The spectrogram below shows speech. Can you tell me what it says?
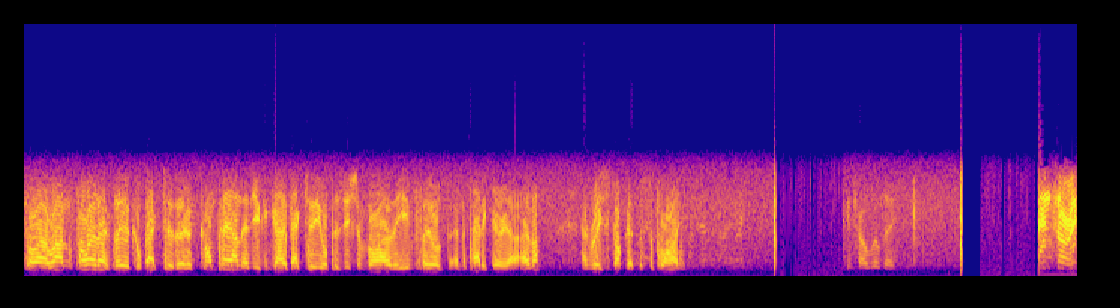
Uh, Fire 1, follow that vehicle back to the compound and you can go back to your position via the infield and the paddock area. Over. And restock at the supply. Control will do. And sorry.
